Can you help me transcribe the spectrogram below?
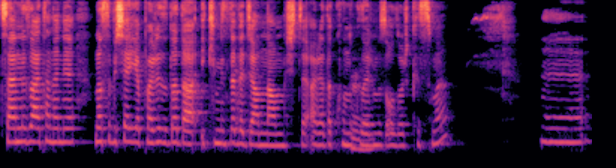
Senle zaten hani nasıl bir şey yaparız da da ikimizde de canlanmıştı. Arada konuklarımız olur kısmı. Ee,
